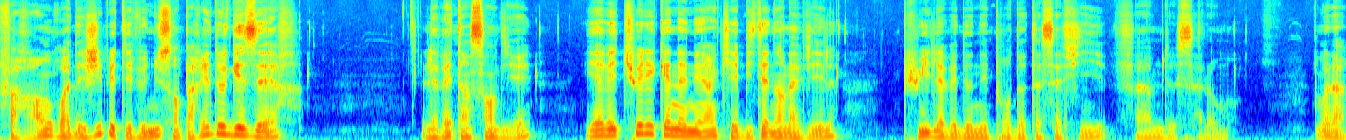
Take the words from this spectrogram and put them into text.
Pharaon, roi d'Égypte, était venu s'emparer de Gézer, l'avait incendié et avait tué les Cananéens qui habitaient dans la ville, puis l'avait donné pour dot à sa fille, femme de Salomon. Voilà.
